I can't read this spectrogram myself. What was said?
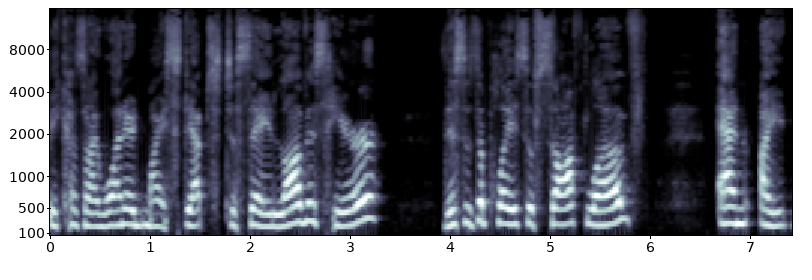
because I wanted my steps to say, Love is here. This is a place of soft love. And I,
